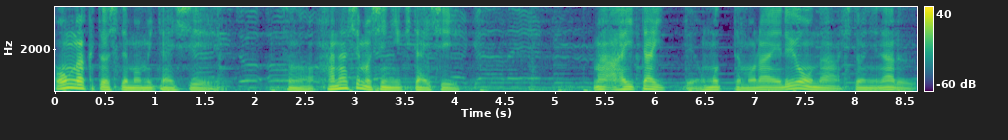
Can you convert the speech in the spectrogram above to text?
音楽としても見たいしその話もしに行きたいし、まあ、会いたいって思ってもらえるような人になる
